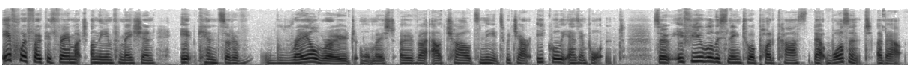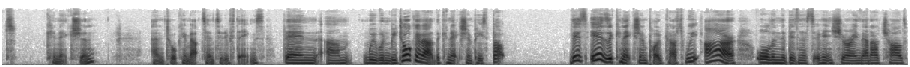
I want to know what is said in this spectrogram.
if we're focused very much on the information, it can sort of railroad almost over our child's needs, which are equally as important. So, if you were listening to a podcast that wasn't about connection and talking about sensitive things, then um, we wouldn't be talking about the connection piece. But this is a connection podcast. We are all in the business of ensuring that our child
